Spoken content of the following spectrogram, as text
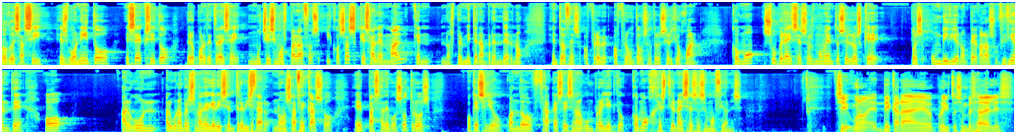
todo es así. Es bonito, es éxito, pero por detrás hay muchísimos palazos y cosas que salen mal que nos permiten aprender, ¿no? Entonces, os, pregunto a vosotros, Sergio Juan, ¿cómo superáis esos momentos en los que pues, un vídeo no pega lo suficiente o algún, alguna persona que queréis entrevistar no os hace caso, eh, pasa de vosotros, o qué sé yo, cuando fracasáis en algún proyecto, ¿cómo gestionáis esas emociones? Sí, bueno, de cara a proyectos empresariales,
